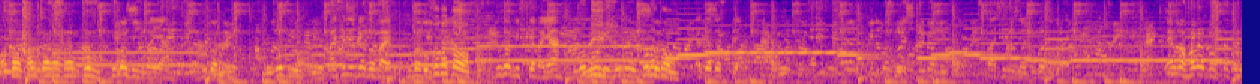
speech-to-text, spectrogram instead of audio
কত খালকা কত দুটো বিশ ভাইয়া দুটো বিশ কত? দুটো বিশ কে ভাইয়া। দুটো বিশ? দুটো কত? এত দশ এবার হবে বস্তা তুমি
